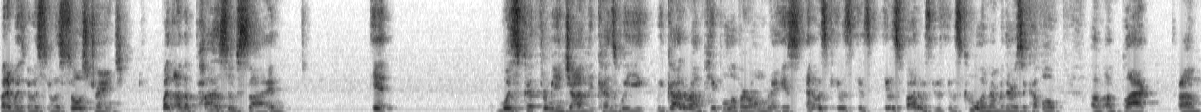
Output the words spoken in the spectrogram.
But it was it was it was so strange. But on the positive side, it was good for me and John because we we got around people of our own race, and it was it was it was, it was fun. It was, it was, it was cool. I remember there was a couple of, of black um,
